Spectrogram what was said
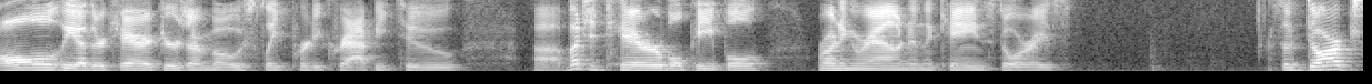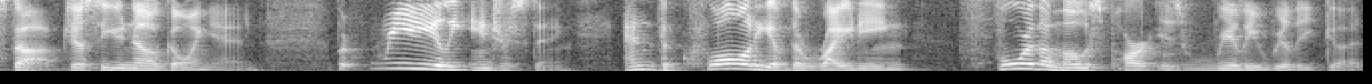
All the other characters are mostly pretty crappy too. Uh, a bunch of terrible people running around in the Kane stories. So dark stuff, just so you know going in. But really interesting. And the quality of the writing, for the most part, is really, really good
